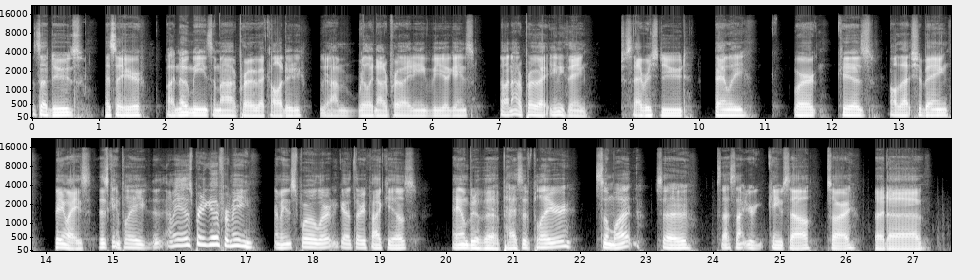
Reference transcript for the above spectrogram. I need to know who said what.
Speaker 1: What's up, dudes? SA here. By no means am I a pro at Call of Duty. I'm really not a pro at any video games. No, not a pro at anything. Just average dude, family, work, kids, all that shebang. But anyways, this gameplay, I mean, it's pretty good for me. I mean, spoiler alert, I got 35 kills. I am a bit of a passive player, somewhat. So, so that's not your game style. Sorry. But uh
